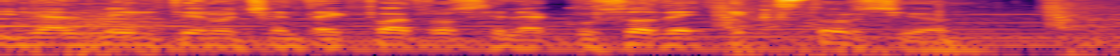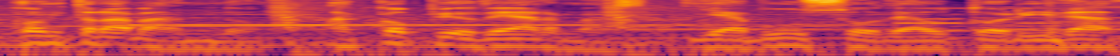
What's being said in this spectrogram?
Finalmente en 84 se le acusó de extorsión, contrabando, acopio de armas y abuso de autoridad.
